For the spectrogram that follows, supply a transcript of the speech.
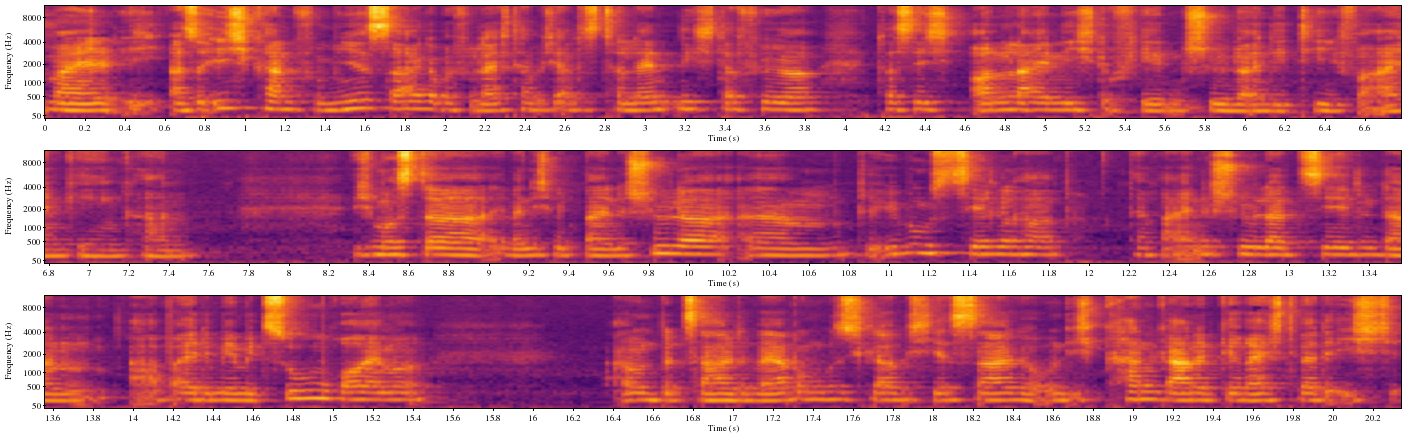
Weil, ich, also ich kann von mir sagen, aber vielleicht habe ich ja das Talent nicht dafür, dass ich online nicht auf jeden Schüler in die Tiefe eingehen kann. Ich muss da, wenn ich mit meinen Schülern ähm, der Übungszirkel habe, der reine Schülerzirkel, dann arbeite mir mit Zoom-Räumen und bezahlte Werbung, muss ich glaube ich hier sagen. Und ich kann gar nicht gerecht werden. Ich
